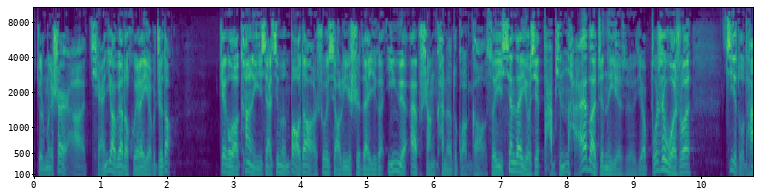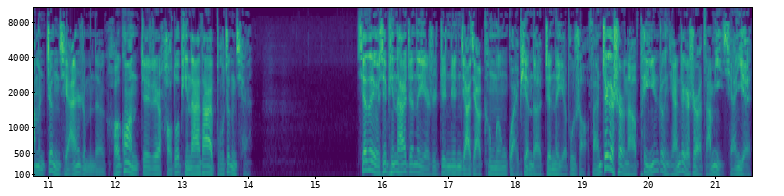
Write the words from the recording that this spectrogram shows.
就这么个事儿啊。钱要不要的回来也不知道。这个我看了一下新闻报道，说小丽是在一个音乐 app 上看到的广告，所以现在有些大平台吧，真的也是，要不是我说嫉妒他们挣钱什么的，何况这这好多平台他还不挣钱。现在有些平台真的也是真真假假、坑蒙拐骗的，真的也不少。反正这个事儿呢，配音挣钱这个事儿，咱们以前也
